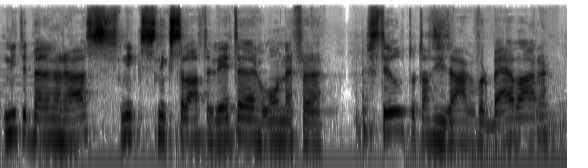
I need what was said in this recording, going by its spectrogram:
Niet te bellen naar huis, niks, niks te laten weten. Gewoon even stil totdat die dagen voorbij waren.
